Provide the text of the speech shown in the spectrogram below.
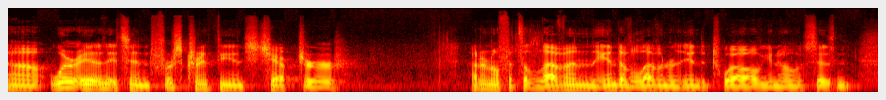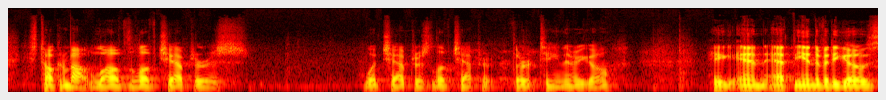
Uh, where is it's in 1 Corinthians chapter I don't know if it's 11, the end of 11 or the end of 12, you know, it says he's talking about love. The love chapter is what chapter is love chapter 13? There you go. He, and at the end of it, he goes,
